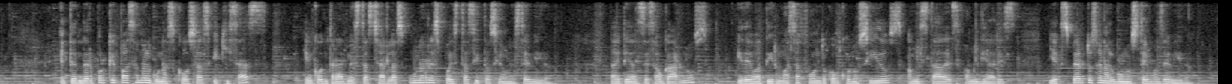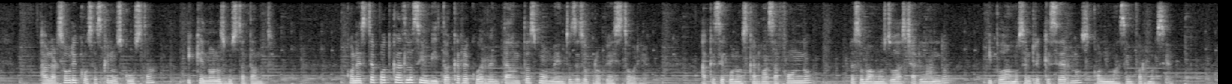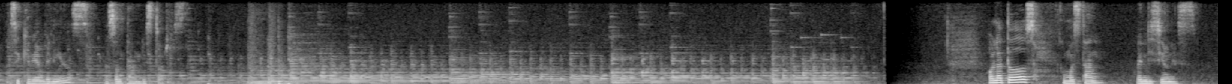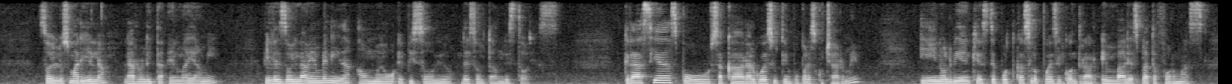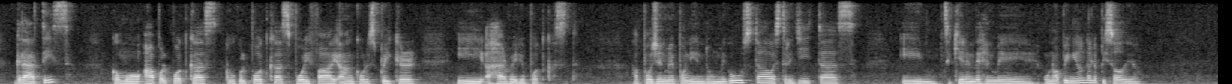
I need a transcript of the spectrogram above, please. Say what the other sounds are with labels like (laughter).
entender por qué pasan algunas cosas y quizás encontrar en estas charlas una respuesta a situaciones de vida. La idea es desahogarnos y debatir más a fondo con conocidos, amistades, familiares y expertos en algunos temas de vida. Hablar sobre cosas que nos gusta y que no nos gusta tanto. Con este podcast los invito a que recuerden tantos momentos de su propia historia, a que se conozcan más a fondo resolvamos dudas charlando y podamos enriquecernos con más información. Así que bienvenidos a Soltando Historias. Hola a todos, ¿cómo están? Bendiciones. Soy Luz Mariela, la rolita en Miami, y les doy la bienvenida a un nuevo episodio de Soltando Historias. Gracias por sacar algo de su tiempo para escucharme y no olviden que este podcast lo puedes encontrar en varias plataformas gratis como Apple Podcast, Google Podcast, Spotify, Anchor, Spreaker y Aha Radio Podcast. Apóyenme poniendo un me gusta o estrellitas y si quieren déjenme una opinión del episodio.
